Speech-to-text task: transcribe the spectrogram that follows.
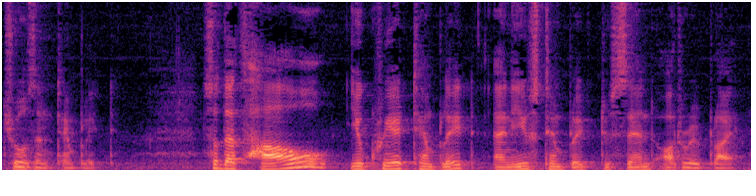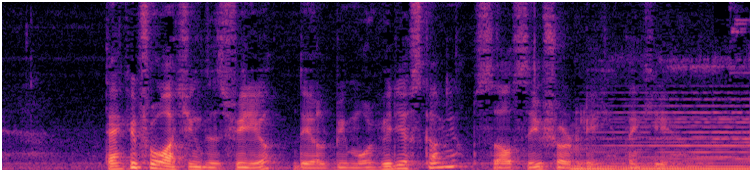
chosen template so that's how you create template and use template to send auto reply thank you for watching this video. There will be more videos coming up so i'll see you shortly. Thank you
